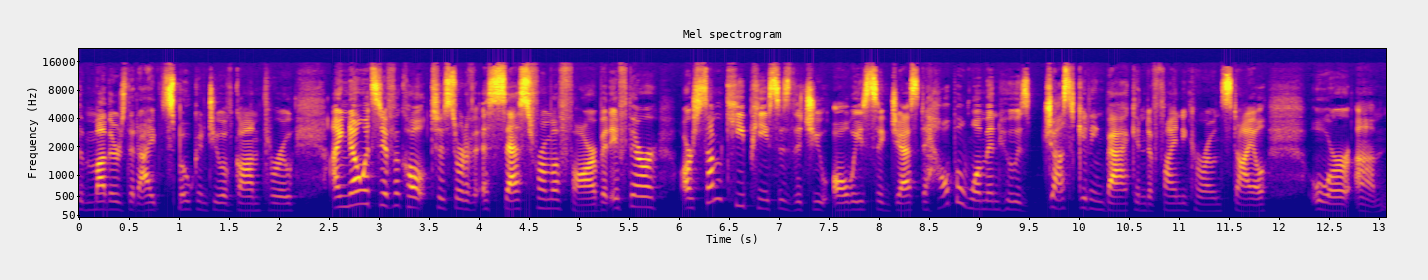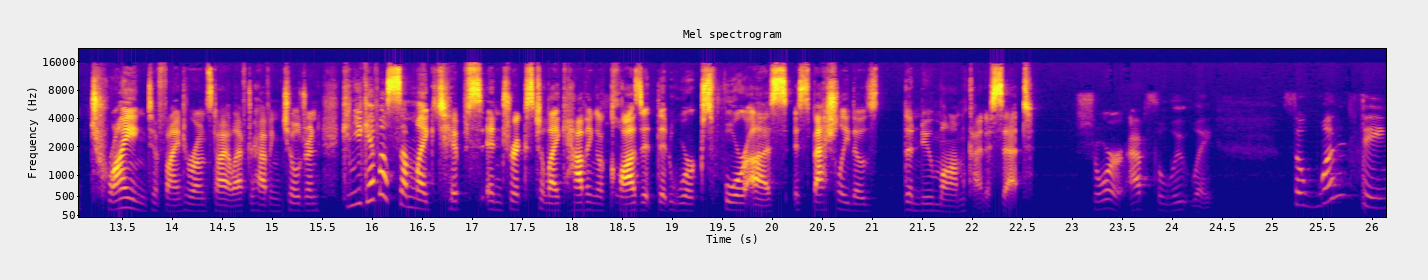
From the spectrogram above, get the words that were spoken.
the mothers that I've spoken to have gone through. I know it's difficult to sort of assess from afar, but if there are some key pieces that you always suggest to help a woman who is just getting back into finding her own style or um, trying to find her own style after having children, can you give us some like tips and tricks to like having a closet that works for us, especially those the new mom kind of set? Sure, absolutely. So, one thing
